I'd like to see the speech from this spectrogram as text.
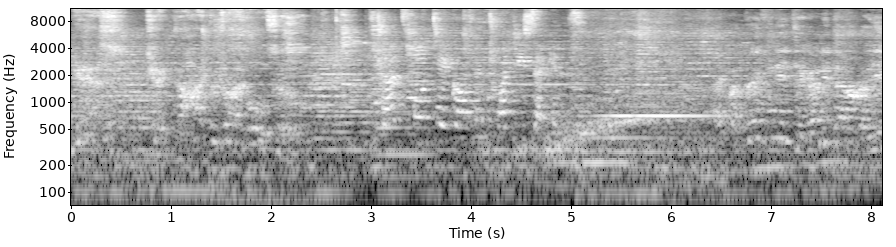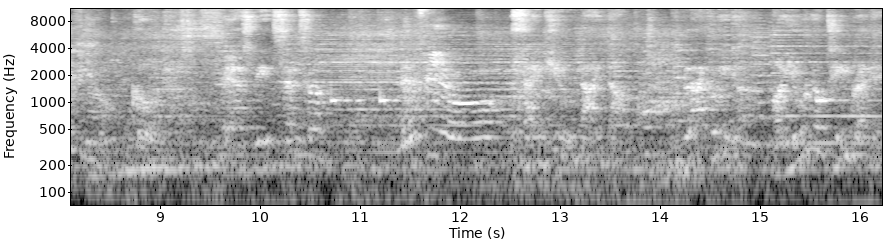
Yes. Check the hyperdrive also. Transport takeoff in 20 seconds. Life on brave need to get down ready for you. Good. Airspeed sensor? If you. Thank you, Nien Nunb. Black Leader, are you and your team ready?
